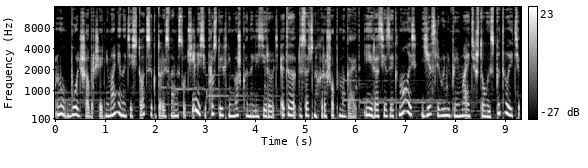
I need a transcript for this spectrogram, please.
ну, больше обращать внимание на те ситуации, которые с вами случились, и просто их немножко анализировать. Это достаточно хорошо помогает. И раз я заикнулась, если вы не понимаете, что вы испытываете,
